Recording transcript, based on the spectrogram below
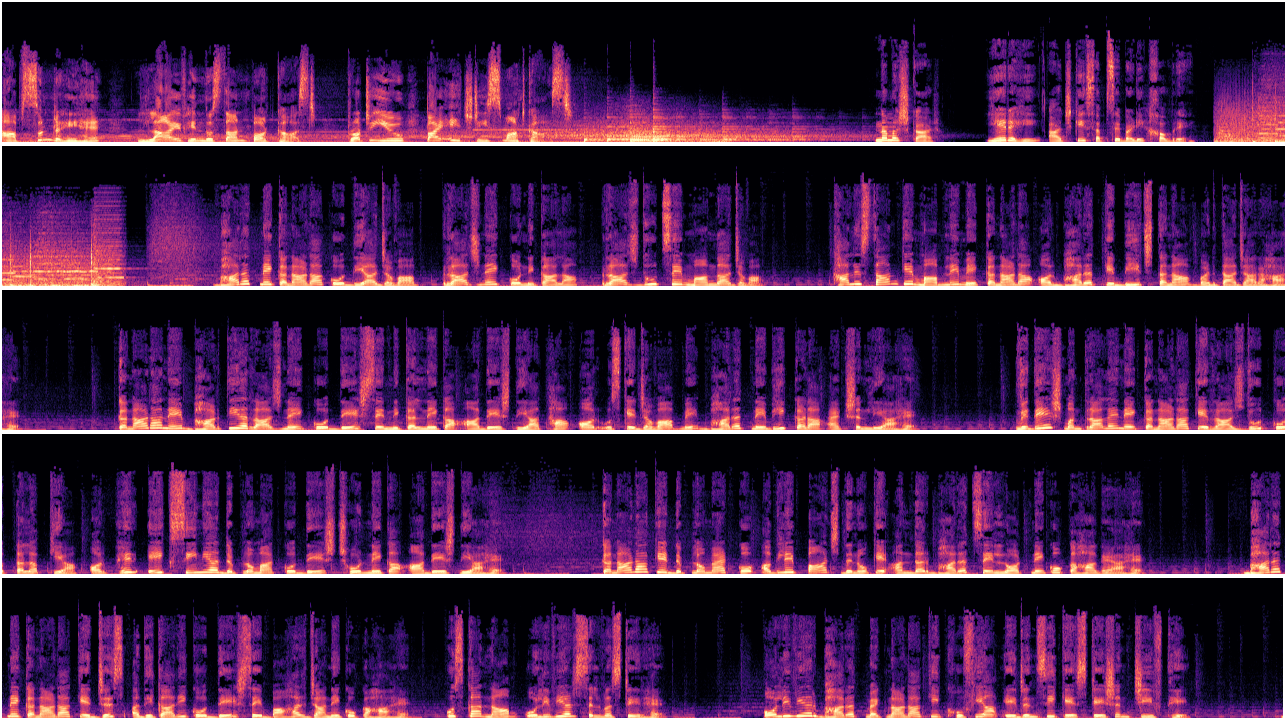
आप सुन रहे हैं live Hindustan podcast brought to you by H Smartcast. नमस्कार, ये रही आज की सबसे बड़ी खबरें। भारत ने कनाडा को दिया जवाब राजनयिक को निकाला, राजदूत से मांगा जवाब। खालिस्तान के मामले में कनाडा और भारत के बीच तनाव बढ़ता जा रहा है। कनाडा ने भारतीय राजनयिक को देश से निकलने का आदेश दिया था और उसके जवाब में भारत ने भी कड़ा एक्शन लिया है। विदेश मंत्रालय ने कनाडा के राजदूत को तलब किया और फिर एक सीनियर डिप्लोमेट को देश छोड़ने का आदेश दिया है। कनाडा के डिप्लोमेट को अगले पाँच दिनों के अंदर भारत से लौटने को कहा गया है। भारत ने कनाडा के जिस अधिकारी को देश से बाहर जाने को कहा है उसका नाम ओलिवियर सिल्वस्टेर है। ओलिवियर भारत मैकनाडा की खुफिया एजेंसी के स्टेशन चीफ थे।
